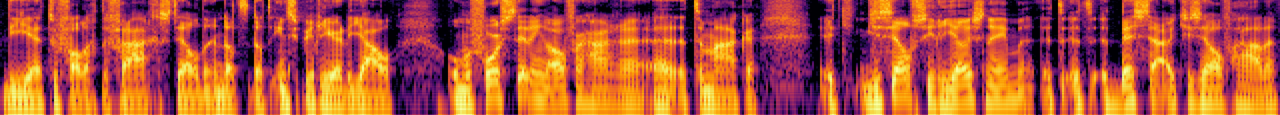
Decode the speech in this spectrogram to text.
die uh, toevallig de vragen stelde. En dat, dat inspireerde jou om een voorstelling over haar uh, te maken. Het, jezelf serieus nemen, het, het, het beste uit jezelf halen.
